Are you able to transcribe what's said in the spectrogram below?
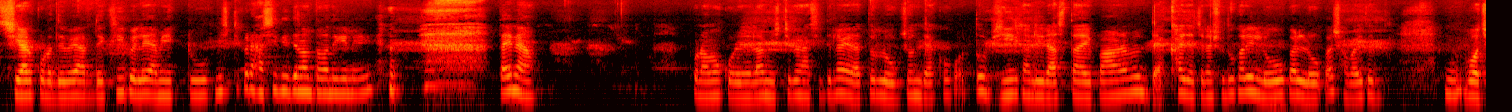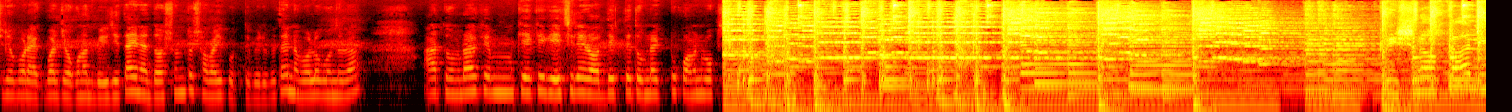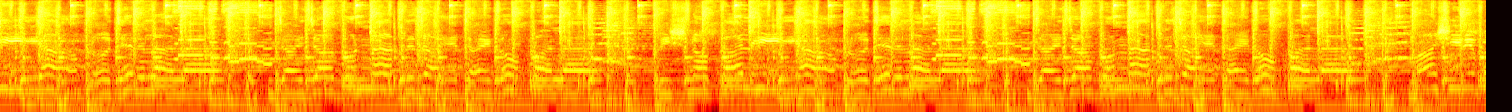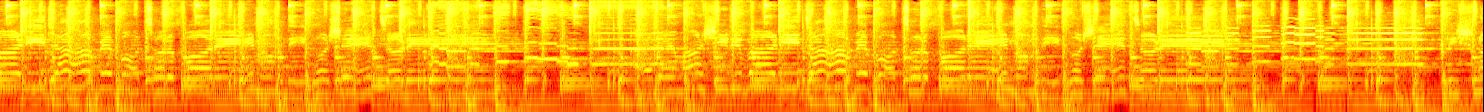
শেয়ার করে দেবে? আর দেখি পেলে আমি একটু মিষ্টি করে হাসি দিয়ে দিলাম তোমাদের এখানে। তাই না? প্রণামও করে নিলাম, মিষ্টি করে হাসি দিলাম। এরা তো লোকজন, দেখো কত ভিড় খালি রাস্তায়। পা দেখাই যাচ্ছে না, শুধু খালি লোক আর লোক, আর সবাই তো বছরের পর একবার জগন্নাথ বেরিয়েছে। তাই না? দর্শন তো সবাই করতে বেরোবে তাই না? বলো বন্ধুরা। আর তোমরা কে- কে গিয়েছিলে রথ দেখতে? তোমরা একটু কমেন্ট বক্সে কৃষ্ণ কালিয়া, ব্রজের লালা। জয় জগন্নাথ, জয় জয় ঘোষে চড়ে। আরে মাসির বাড়ি যাবে বছর পরে নন্দী ঘষে চড়ে। কৃষ্ণ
